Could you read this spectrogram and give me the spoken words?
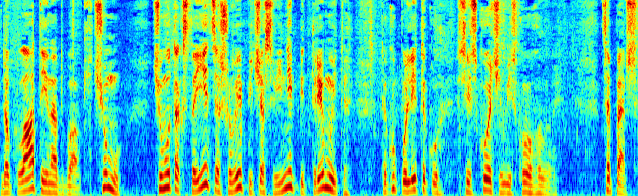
доплати і надбавки? Чому? Чому так стається, що ви під час війни підтримуєте таку політику сільського чи міського голови? Це перше.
